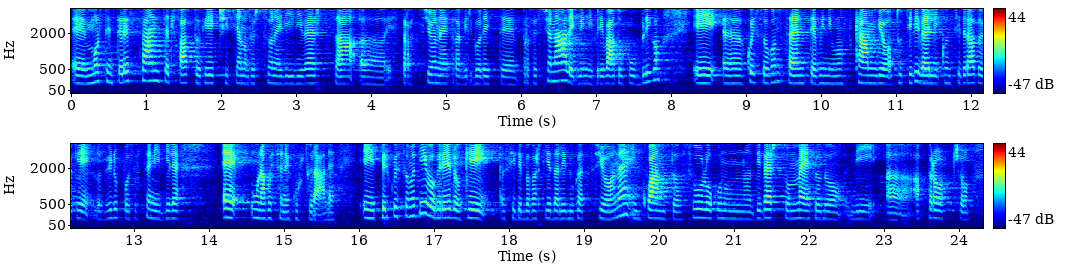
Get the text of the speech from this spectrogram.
È molto interessante il fatto che ci siano persone di diversa eh, estrazione, tra virgolette, professionale, quindi privato-pubblico e eh, questo consente quindi uno scambio a tutti i livelli, considerato che lo sviluppo sostenibile è una questione culturale e per questo motivo credo che si debba partire dall'educazione in quanto solo con un diverso metodo di uh, approccio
